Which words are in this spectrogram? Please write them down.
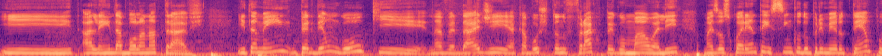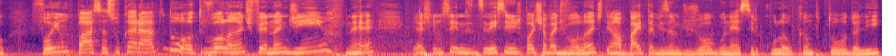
e além da bola na trave. E também perdeu um gol que, na verdade, acabou chutando fraco, pegou mal ali, mas aos 45 do primeiro tempo foi um passe açucarado do outro volante, Fernandinho, né? Eu acho que não sei nem se a gente pode chamar de volante, tem uma baita visão de jogo, né? Circula o campo todo ali.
